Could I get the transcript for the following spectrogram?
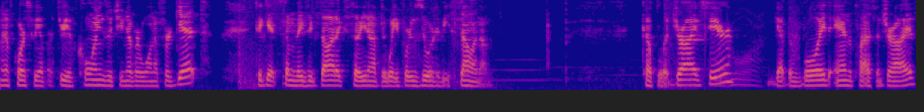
And of course, we have our three of coins, which you never want to forget to get some of these exotics so you don't have to wait for Xur to be selling them. Couple of drives here. You got the Void and the Plasma Drive.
